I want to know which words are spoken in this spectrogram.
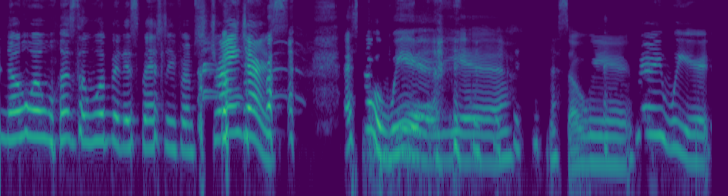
no one wants a whooping, especially from strangers. That's so weird. Yeah, that's so weird. Very weird.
